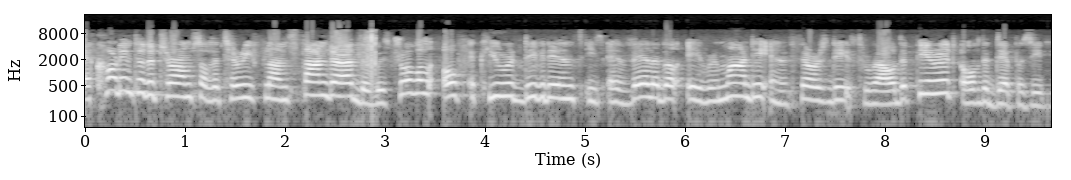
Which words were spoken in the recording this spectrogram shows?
According to the terms of the tariff plan standard, the withdrawal of accrued dividends is available every Monday and Thursday throughout the period of the deposit.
